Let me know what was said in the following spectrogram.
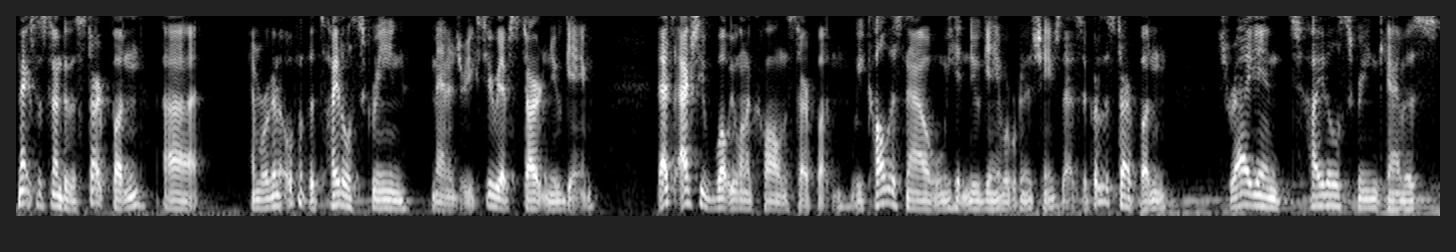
Next, let's go down to the start button, uh, and we're going to open up the title screen manager. You can see we have start new game. That's actually what we want to call in the start button. We call this now when we hit new game, but we're going to change that. So go to the start button, drag in title screen canvas,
